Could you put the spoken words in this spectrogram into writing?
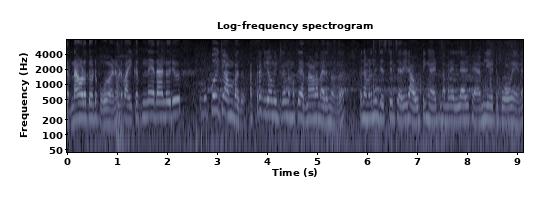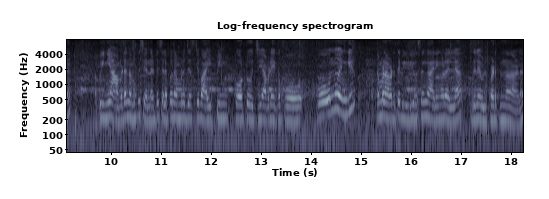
എറണാകുളത്തോട്ട് പോവുകയാണ്. ഇവിടെ വൈക്കത്ത് നിന്ന് ഏതാണ്ട് ഒരു മുപ്പത് ടു അമ്പത് അത്ര കിലോമീറ്റർ നമുക്ക് എറണാകുളം വരുന്നുള്ളൂ. അപ്പോൾ നമ്മളിന്ന് ജസ്റ്റ് ഒരു ചെറിയൊരു ഔട്ടിംഗ് ആയിട്ട് നമ്മളെല്ലാവരും ഫാമിലിയായിട്ട് പോവുകയാണ്. അപ്പോൾ ഇനി അവിടെ നമുക്ക് ചെന്നിട്ട് ചിലപ്പോൾ നമ്മൾ ജസ്റ്റ് വൈപ്പിൻ ഫോട്ടോ വെച്ച് അവിടെയൊക്കെ പോ പോകുന്നുവെങ്കിൽ നമ്മൾ അവിടുത്തെ വീഡിയോസും കാര്യങ്ങളും എല്ലാം ഇതിൽ ഉൾപ്പെടുത്തുന്നതാണ്.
